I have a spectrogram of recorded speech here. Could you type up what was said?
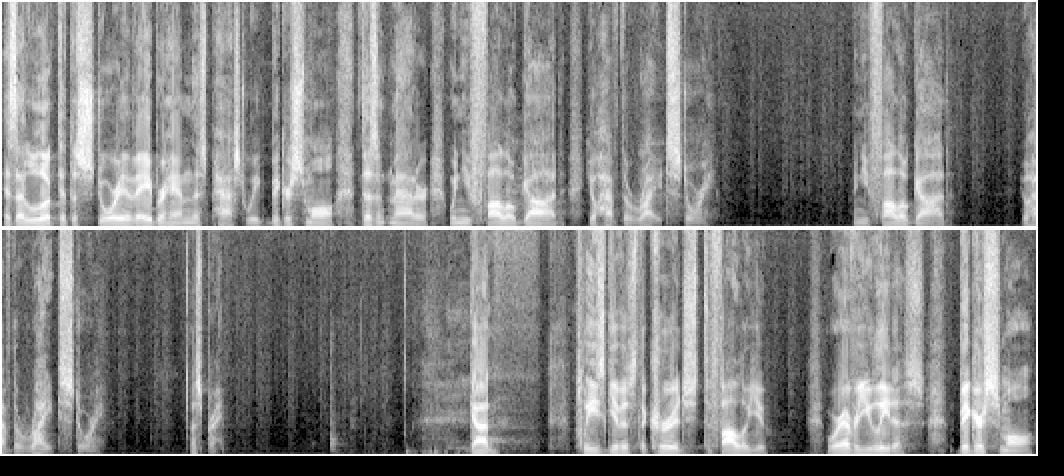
as I looked at the story of Abraham this past week. Big or small doesn't matter. When you follow God, you'll have the right story. When you follow God, you'll have the right story. Let's pray. God, please give us the courage to follow you wherever you lead us, big or small.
